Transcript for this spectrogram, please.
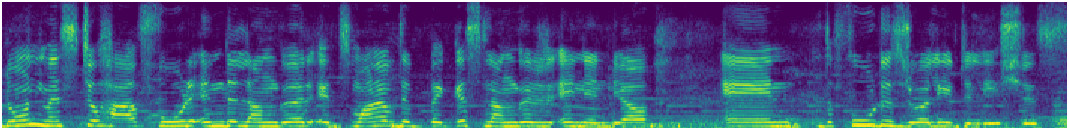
don't miss to have food in the langar. It's one of the biggest langars in India, and the food is really delicious.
